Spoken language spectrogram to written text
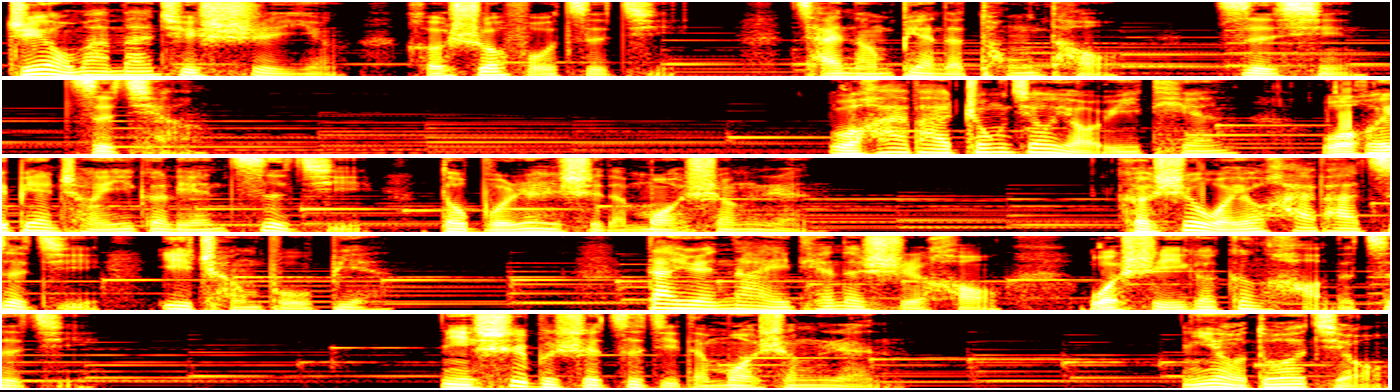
只有慢慢去适应和说服自己，才能变得通透。自信自强，我害怕终究有一天我会变成一个连自己都不认识的陌生人，可是我又害怕自己一成不变。但愿那一天的时候，我是一个更好的自己。你是不是自己的陌生人？你有多久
